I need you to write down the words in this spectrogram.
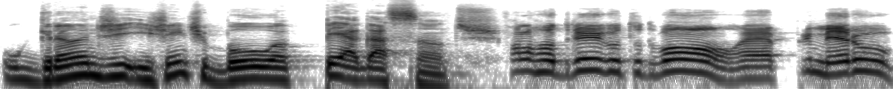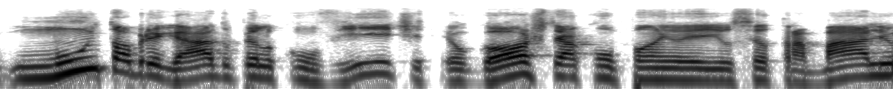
o grande e gente boa PH Santos. Fala, Rodrigo, tudo bom? É, primeiro, muito obrigado pelo convite. Eu gosto e acompanho aí o seu trabalho.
